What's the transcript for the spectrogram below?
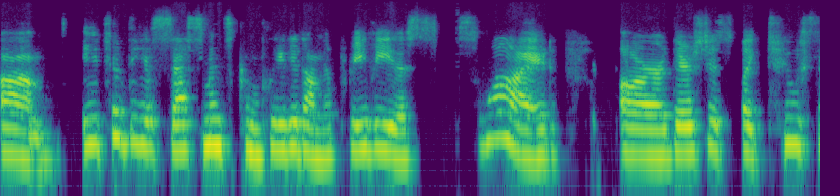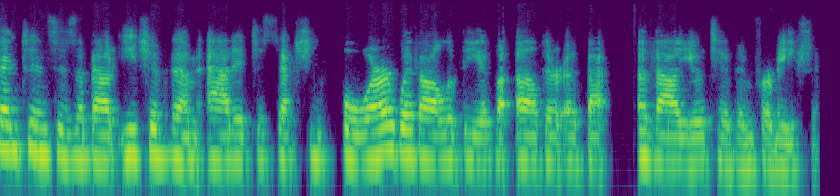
um, each of the assessments completed on the previous slide are there's just like two sentences about each of them added to section four with all of the ev other eva evaluative information.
